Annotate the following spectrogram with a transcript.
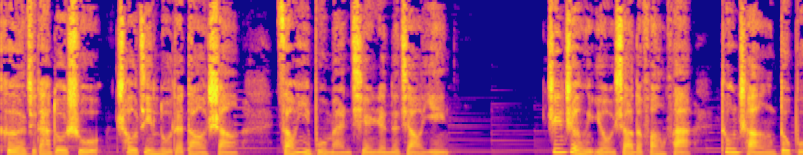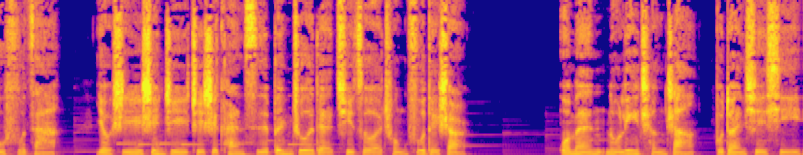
可绝大多数抄近路的道上早已布满前人的脚印。真正有效的方法通常都不复杂，有时甚至只是看似笨拙的去做重复的事儿。我们努力成长、不断学习、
